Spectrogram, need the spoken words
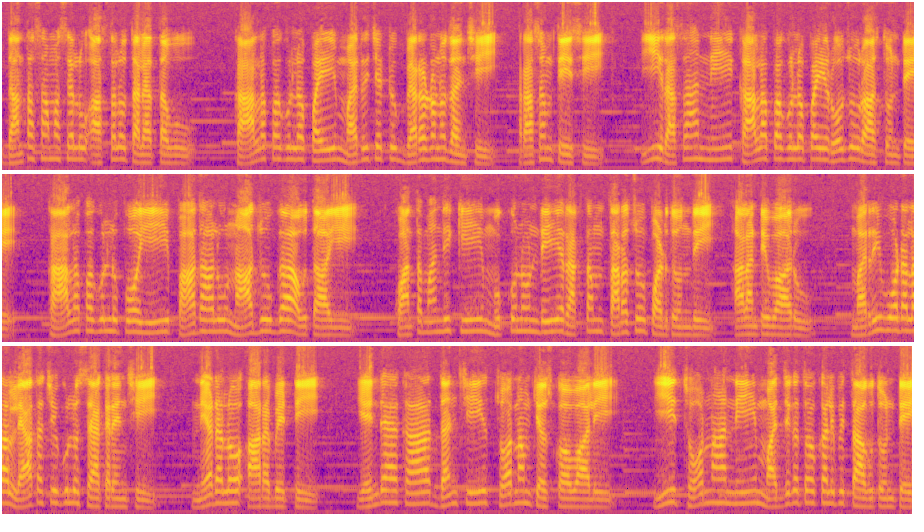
దంత సమస్యలు అస్సలు తలెత్తవు. కాళ్ళపగులపై మర్రి చెట్టు బెరడును దంచి రసం తీసి ఈ రసాన్ని కాళ్ళపగులపై రోజూ రాస్తుంటే కాళ్ళపగుళ్ళు పోయి పాదాలు నాజూగ్గా అవుతాయి. కొంతమందికి ముక్కు నుండి రక్తం తరచూ పడుతుంది. అలాంటి వారు మర్రి ఊడల లేత చిగుళ్ళు సేకరించి నీడలో ఆరబెట్టి ఎండాక దంచి చూర్ణం చేసుకోవాలి. ఈ చూర్ణాన్ని మజ్జిగతో కలిపి తాగుతుంటే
